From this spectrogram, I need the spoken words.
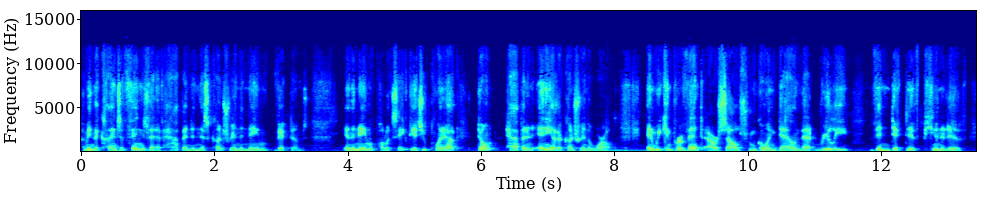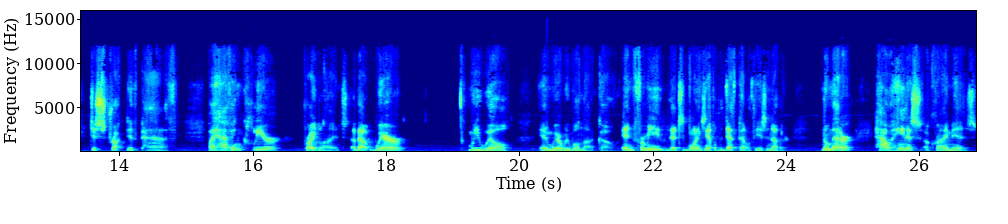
I mean, the kinds of things that have happened in this country in the name of victims, in the name of public safety, as you pointed out, don't happen in any other country in the world. And we can prevent ourselves from going down that really vindictive, punitive, destructive path by having clear, bright lines about where we will and where we will not go. And for me, that's one example. The death penalty is another. No matter how heinous a crime is,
